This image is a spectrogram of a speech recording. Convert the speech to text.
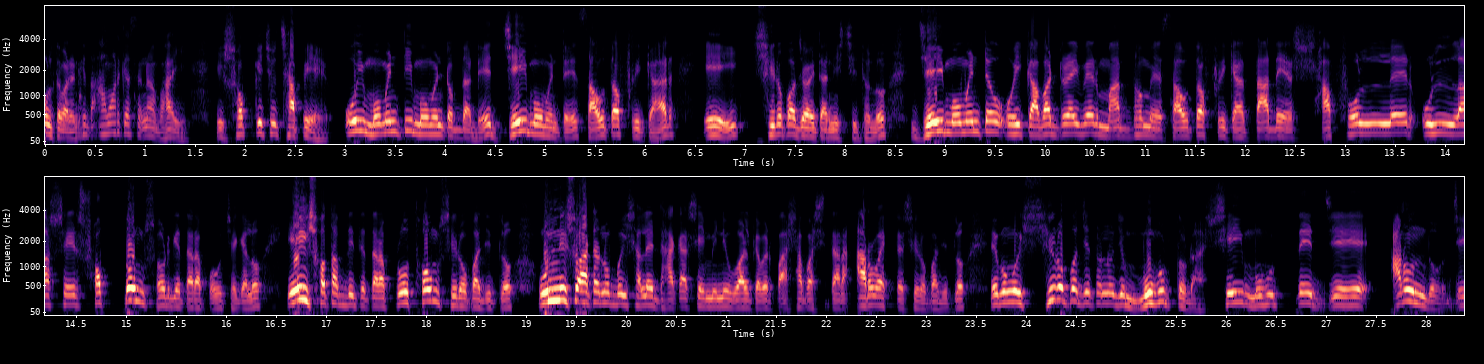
বলতে পারেন। কিন্তু আমার কাছে না ভাই, এই সব কিছু ছাপিয়ে ওই মোমেন্টই মোমেন্ট অফ দ্য ডে যেই মোমেন্টে সাউথ আফ্রিকার এই শিরোপা জয়টা নিশ্চিত হলো, যেই মোমেন্টেও ওই কাভার ড্রাইভের মাধ্যমে সাউথ আফ্রিকা তাদের সাফল্যের উল্লাসের সপ্তম স্বর্গে তারা পৌঁছে গেল, এই শতাব্দীতে তারা প্রথম শিরোপা জিতলো। উনিশশো সালে ঢাকার সেই মিনি ওয়ার্ল্ড কাপের পাশাপাশি তারা আরও একটা শিরোপা জিতলো এবং ওই শিরোপা জেতানোর যে মুহূর্তটা, সেই মুহূর্তের যে আনন্দ, যে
